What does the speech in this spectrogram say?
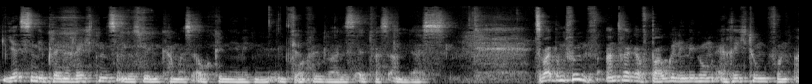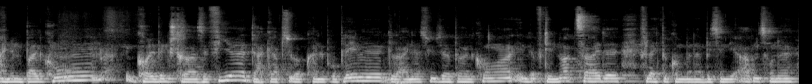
jetzt sind die Pläne rechtens und deswegen kann man es auch genehmigen. Im Genau. Vorfeld war das etwas anders. 2.5. Antrag auf Baugenehmigung, Errichtung von einem Balkon, Kolbingstraße 4. Da gab es überhaupt keine Probleme. Kleiner, süßer Balkon auf die Nordseite. Vielleicht bekommt man da ein bisschen die Abendsonne.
